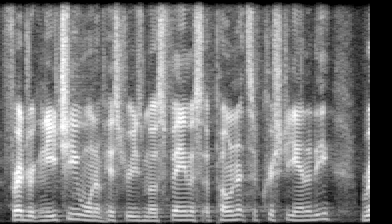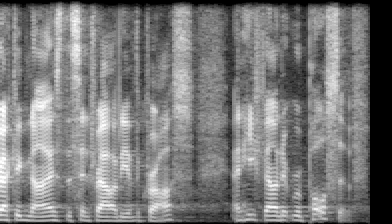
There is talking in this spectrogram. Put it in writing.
Friedrich Nietzsche, one of history's most famous opponents of Christianity, recognized the centrality of the cross, and he found it repulsive.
